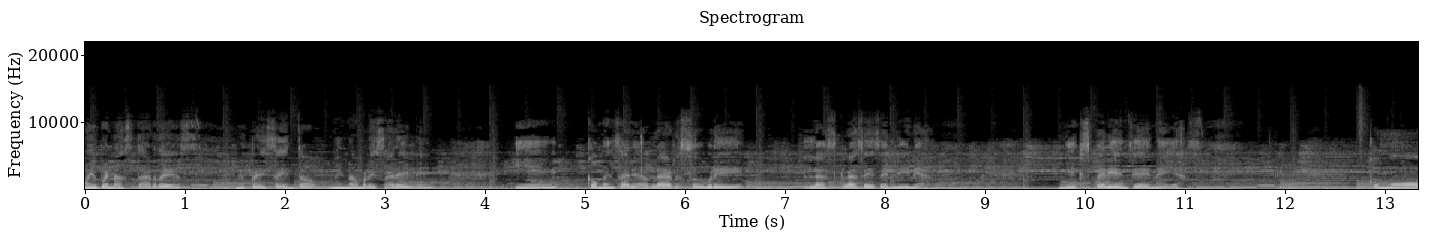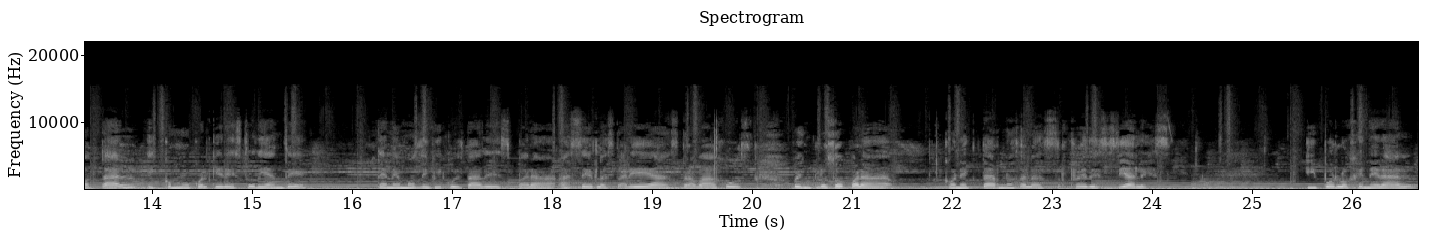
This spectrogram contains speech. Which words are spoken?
Muy buenas tardes, me presento, mi nombre es Areli y comenzaré a hablar sobre las clases en línea, mi experiencia en ellas. Como tal y como cualquier estudiante, tenemos dificultades para hacer las tareas, trabajos o incluso para conectarnos a las redes sociales. Y por lo general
